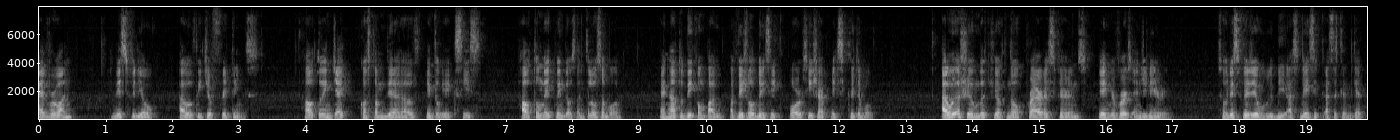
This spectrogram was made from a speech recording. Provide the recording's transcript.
everyone, in this video, I will teach you three things. How to inject custom DLLs into EXEs, how to make windows unclosable, and how to decompile a Visual Basic or C-sharp executable. I will assume that you have no prior experience in reverse engineering, so this video will be as basic as it can get.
